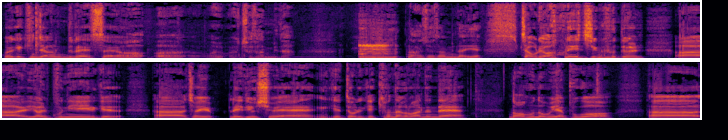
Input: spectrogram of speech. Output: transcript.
왜 이렇게 긴장을 했어요? 어, 어, 죄송합니다. 아, 죄송합니다. 예. 자, 우리 어린이 친구들, 아, 열 분이 이렇게, 아, 저희 라디오쇼에 이렇게 또 이렇게 견학을 왔는데, 너무너무 예쁘고, 아,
